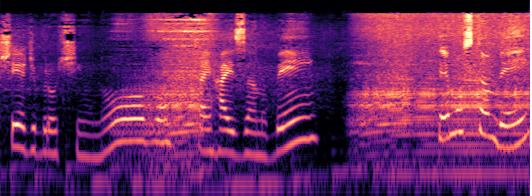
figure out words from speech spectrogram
cheia de brotinho novo, tá enraizando bem. Temos também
